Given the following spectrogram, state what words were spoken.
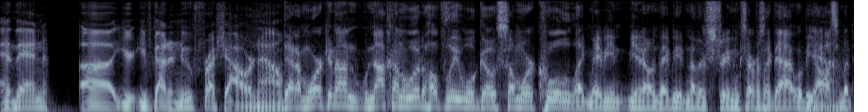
and then uh, you're, you've got a new fresh hour now. that I'm working on. Knock on wood. Hopefully, we'll go somewhere cool, like maybe you know, maybe another streaming service like that would be Yeah. awesome. But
